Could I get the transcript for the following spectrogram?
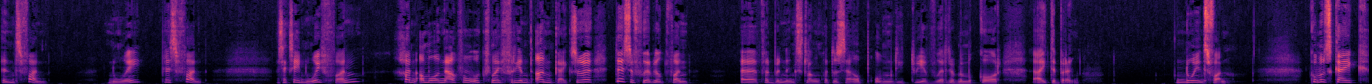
ins van. Nooi plus van. As ek sê nooi van, gaan almal in elk geval ook vir my vreemd aankyk. So dis 'n voorbeeld van 'n verbindingsklank wat ons help om die twee woorde bymekaar uit te bring. Nooi ins van. Kom ons kyk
